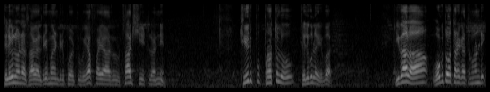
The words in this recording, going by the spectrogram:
తెలుగులోనే సాగాలి. రిమాండ్ రిపోర్ట్లు ఎఫ్ఐఆర్లు ఛార్జ్ షీట్లు అన్నీ. తీర్పు ప్రతులు తెలుగులో ఇవ్వాలి. ఇవాళ ఒకటో తరగతి నుండి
